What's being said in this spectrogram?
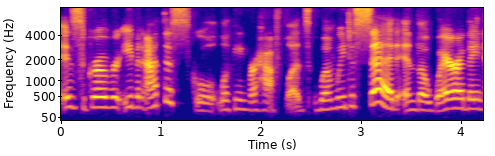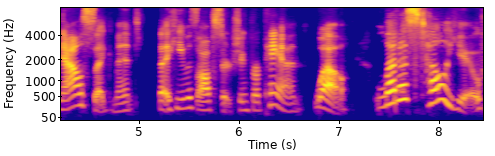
is Grover even at this school looking for half bloods when we just said in the Where Are They Now segment that he was off searching for Pan? Well, let us tell you.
